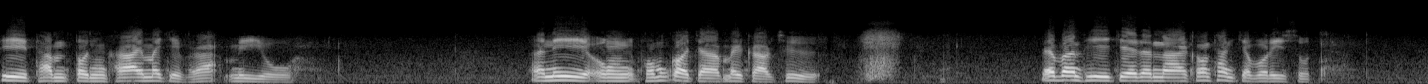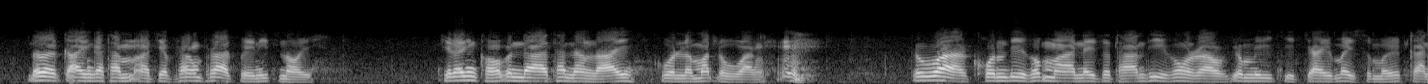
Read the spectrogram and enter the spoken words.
ที่ทำตนคล้ายไม่ใช่พระมีอยู่อันนี้องค์ผมก็จะไม่กล่าวชื่อ แต่บางทีเจตนาของท่านจะบริสุทธิ์แล้วการกระทำอาจจะพลั้งพลาดไปนิดหน่อยฉะนั้นขอบรรดาท่านทั้งหลายควรระมัดระวังเพราะว่าคนที่เขามาในสถานที่ของเราย่อมมีจิตใจไม่เสมอกัน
